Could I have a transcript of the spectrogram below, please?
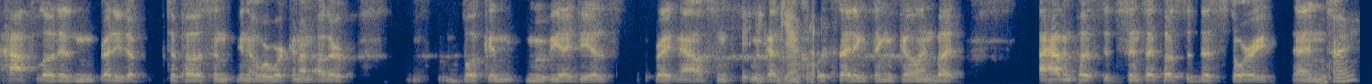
half loaded and ready to to post and you know we're working on other book and movie ideas right now some we've got some Yeah. cool exciting things going but i haven't posted since i posted this story and Okay.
